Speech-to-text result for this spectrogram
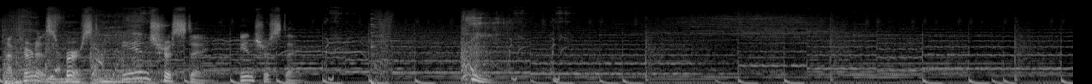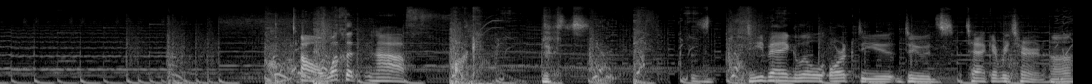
Nocturna is first. Interesting. Interesting. Oh, what the? Ah, fuck. These D-bag little orc dudes attack every turn, huh?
